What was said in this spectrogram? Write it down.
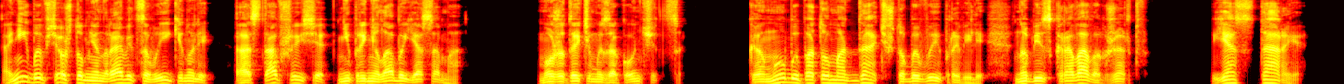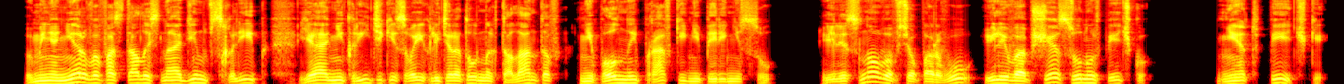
Они бы все, что мне нравится, выкинули, а оставшиеся не приняла бы я сама. Может, этим и закончится. Кому бы потом отдать, чтобы выправили, но без кровавых жертв? Я старая. У меня нервов осталось на один всхлип. Я ни критики своих литературных талантов, ни полной правки не перенесу. Или снова все порву, или вообще суну в печку. Нет печки.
